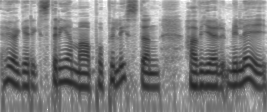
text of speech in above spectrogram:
högerextrema populisten Javier Milei.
